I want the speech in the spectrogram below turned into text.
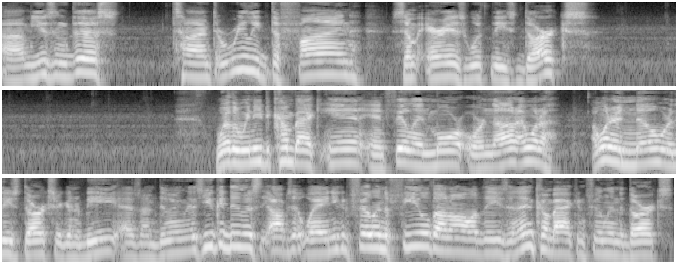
I'm using this time to really define some areas with these darks. Whether we need to come back in and fill in more or not, I want to I want to know where these darks are going to be as I'm doing this. You could do this the opposite way, and you can fill in the field on all of these and then come back and fill in the darks,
